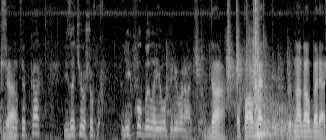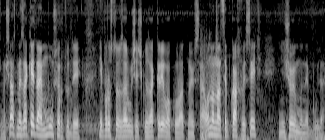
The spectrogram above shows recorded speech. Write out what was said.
все Да. на цепках. Из-за чего, чтобы легко было его переворачивать. Да. Опа, обер... тут треба обережно. Зараз ми закидаємо мусор туди і просто за ручечку закрив акуратно і все. Воно на цепках висить, нічого йому не буде.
